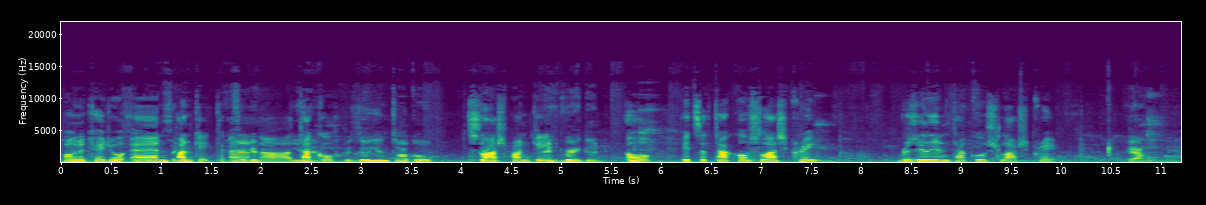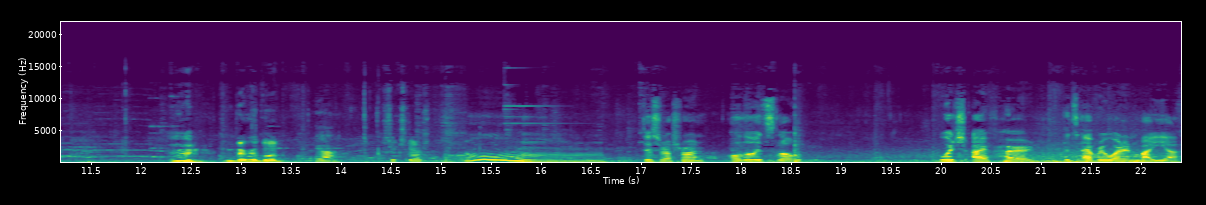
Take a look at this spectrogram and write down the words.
Pão de queijo and like pancake it's and like a- uh, yeah, taco Brazilian taco. slash thing. pancake. It's very good. Oh, it's a taco slash crepe. Brazilian taco slash crepe. Yeah. Mmm, very good. Yeah. Six stars. Mmm. This restaurant, although it's low, which I've heard it's everywhere in Bahia.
